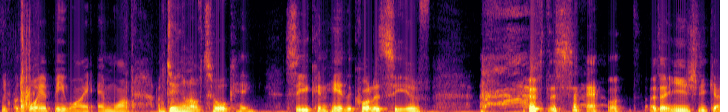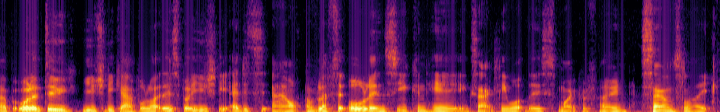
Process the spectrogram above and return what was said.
with the Boya BY-M1 I'm doing a lot of talking so you can hear the quality of of the sound I don't usually gabble well I do usually gabble like this but I usually edit it out. I've left it all in so you can hear exactly what this microphone sounds like.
